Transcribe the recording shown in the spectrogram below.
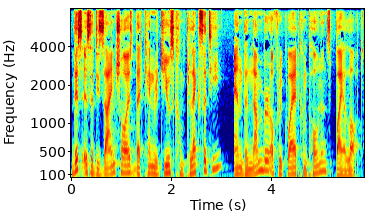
This is a design choice that can reduce complexity and the number of required components by a lot.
